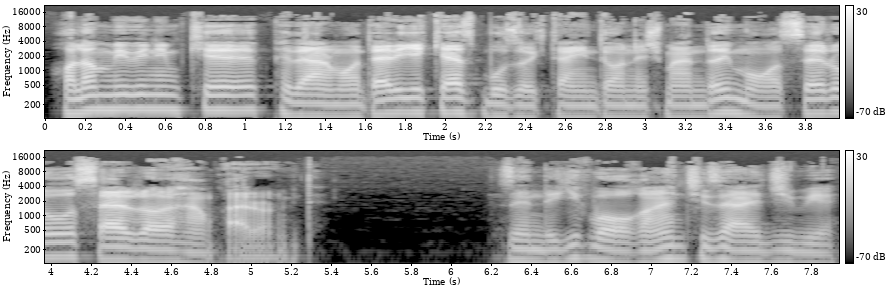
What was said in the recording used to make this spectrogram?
حالا می‌بینیم که پدر مادر یکی از بزرگترین دانشمندای معاصر رو سر راه هم قرار میده. زندگی واقعا چیز عجیبیه.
